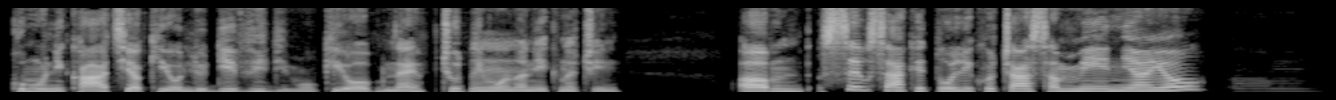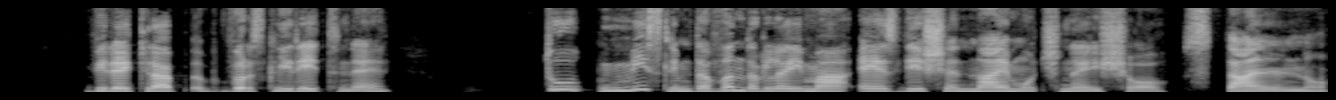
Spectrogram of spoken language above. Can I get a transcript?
komunikacija, ki jo ljudje vidimo, ki jo ne, čutimo na nek način. Um, se vsake toliko časa menjajo, bi rekla, vrstni red. Ne? Tu mislim, da vendarle ima SD še najmočnejšo stalno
